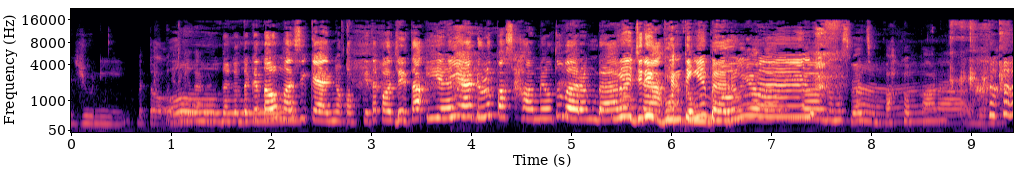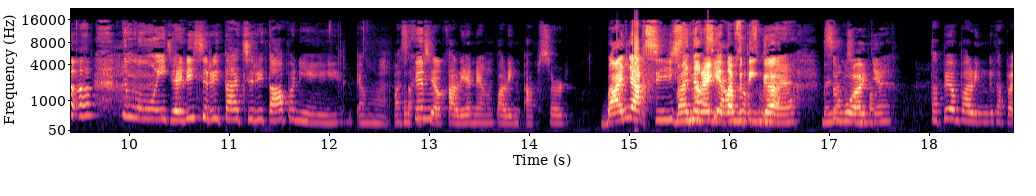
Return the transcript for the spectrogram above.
Juni Betul. Jadi kita- Deket-deket tau gak sih kayak nyokap kita kalau cerita, iya. iya dulu pas hamil tuh bareng-bareng. Iya, jadi buntingnya Kayak barengan. gembul, Iya, gemes banget sumpah parah. Jadi cerita-cerita apa nih yang masa Mungkin- kecil kalian yang paling absurd? Banyak sih banyak sebenarnya sih kita bertiga. Banyak, semuanya. Tapi yang paling apa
